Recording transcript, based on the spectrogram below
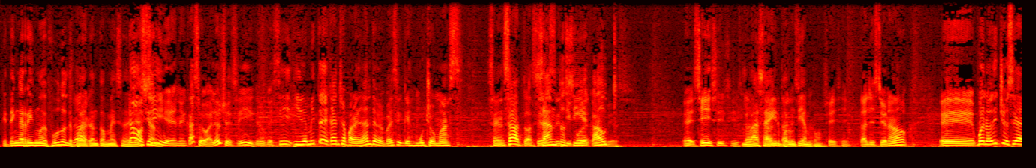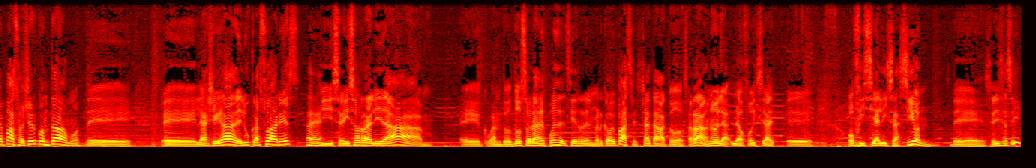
que tenga ritmo de fútbol después de Claro. tantos meses de no, lesión. sí, en el caso de Baloyes sí, creo que sí. Y de mitad de cancha para adelante me parece que es mucho más sensato hacer Santos ese tipo sigue de cambios. out. Eh, sí, sí, sí. Y va a seguir por un tiempo. Sí, sí, está lesionado. Eh, bueno, dicho sea de paso, ayer contábamos de eh, la llegada de Lucas Suárez y se hizo realidad eh, cuando dos horas después del cierre del mercado de pases. Ya estaba todo cerrado, ¿no? La, la oficia- eh, oficialización de... ¿Se dice así?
